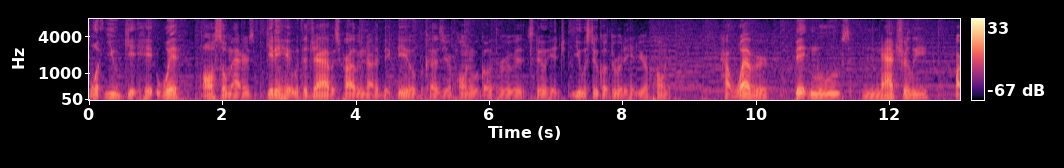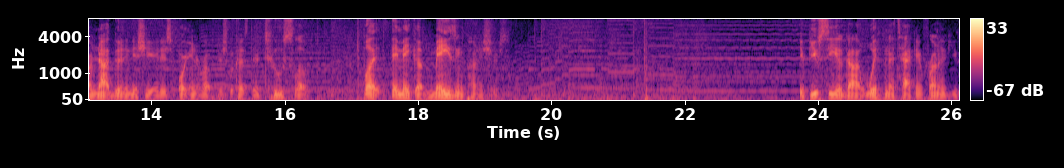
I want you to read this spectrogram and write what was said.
what you get hit with also matters. Getting hit with a jab is probably not a big deal because your opponent will go through it, still hit you will still go through it and hit your opponent. However, big moves naturally are not good initiators or interrupters because they're too slow. But they make amazing punishers. If you see a guy with an attack in front of you,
